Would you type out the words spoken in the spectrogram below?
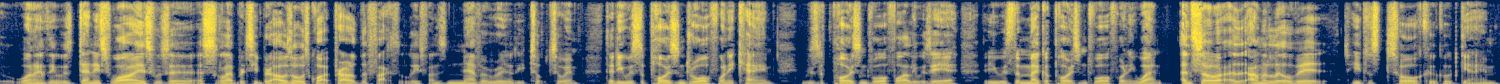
one I think was Dennis Wise was a, a celebrity, but I was always quite proud of the fact that Leeds fans never really took to him. That he was the poison dwarf when he came, he was the poison dwarf while he was here, he was the mega poison dwarf when he went. And so I- I'm a little bit. He does talk a good game.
